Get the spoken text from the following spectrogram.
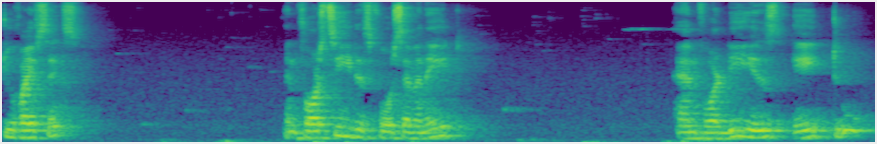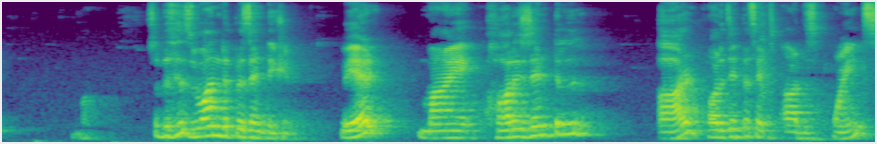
256 and for c it is 478 and for d is 8 2 1 so this is one representation where my horizontal are horizontal sets are these points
